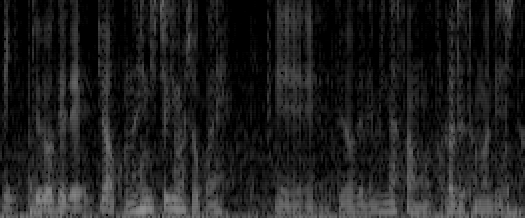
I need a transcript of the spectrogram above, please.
はい。というわけで、今日はこの辺にしときましょうかね。えー、というわけで皆さんお疲れ様でした。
